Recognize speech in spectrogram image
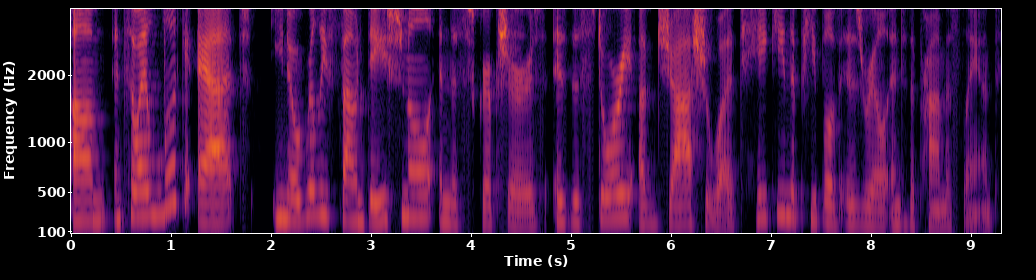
Um, and so I look at, you know, really foundational in the scriptures is the story of Joshua taking the people of Israel into the promised land.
